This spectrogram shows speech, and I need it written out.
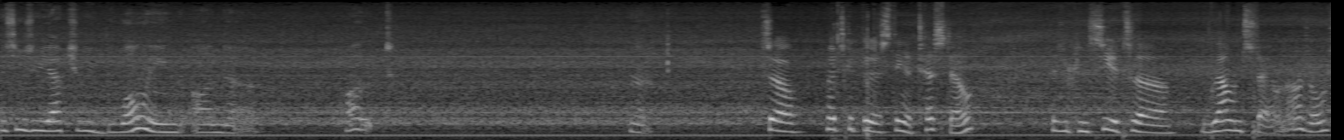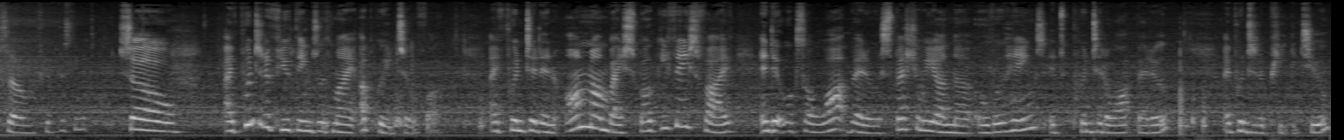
This is me actually blowing on the part. Huh. So, let's get this thing a test out. As you can see, it's a round style nozzle, so let's get this thing a So, I printed a few things with my upgrade so far. I printed an Omnom by Sparky Face 5, and it looks a lot better, especially on the overhangs. It's printed a lot better. I printed a Pikachu.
